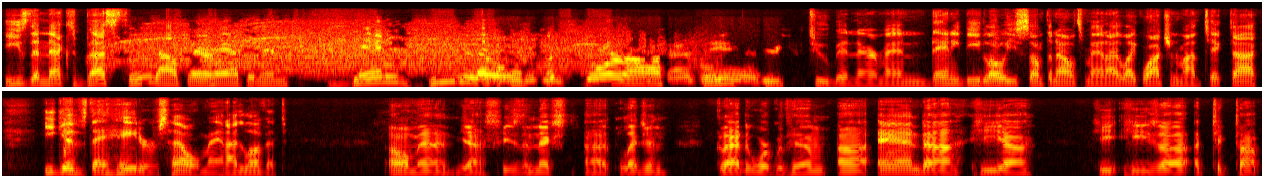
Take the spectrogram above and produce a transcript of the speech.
He's the next best thing out there happening. Danny Belo, put your uh, link YouTube in there, man. Danny Belo, he's something else, man. I like watching him on TikTok. He gives the haters hell, man. I love it. Oh man, yes, he's the next uh, legend. Glad to work with him. Uh, and uh, he uh, he he's uh, a TikTok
